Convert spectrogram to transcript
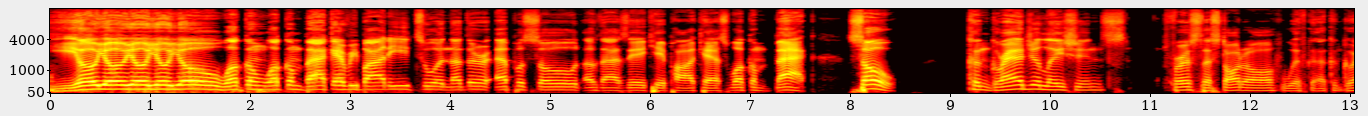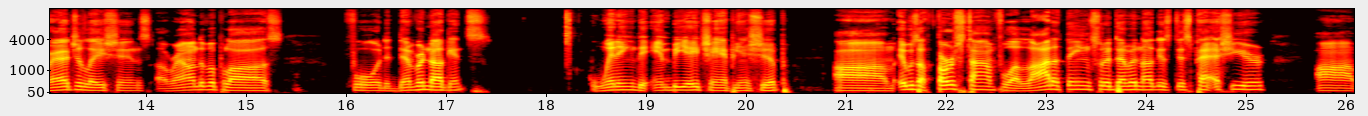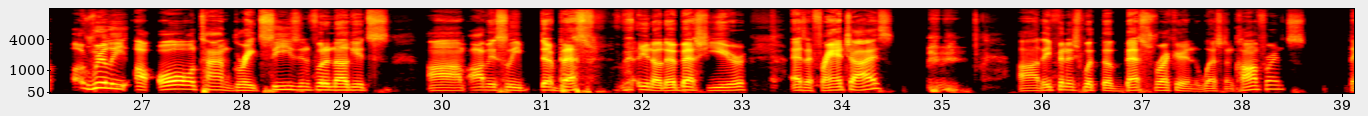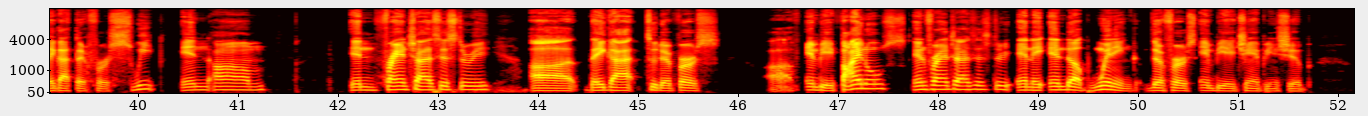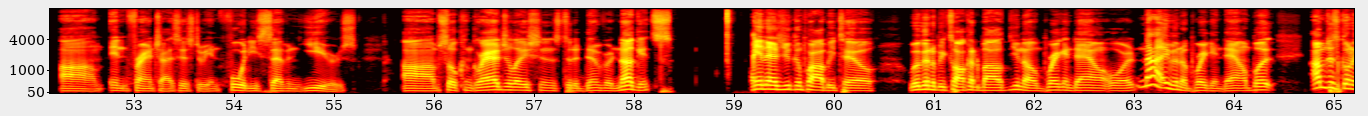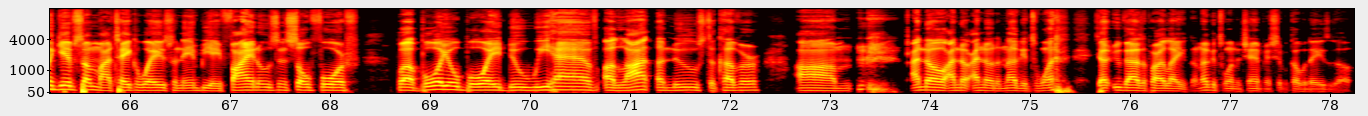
Yo, yo, yo, yo, yo. Welcome, welcome back, everybody, to another episode of the Isaiah Kid podcast. Welcome back. So, congratulations. First, let's start off with uh, congratulations, a round of applause for the Denver Nuggets winning the NBA championship. Um, it was a first time for a lot of things for the Denver Nuggets this past year. Uh, really, an all-time great season for the Nuggets. Um, obviously their best, you know, their best year as a franchise. uh, they finished with the best record in the Western Conference. They got their first sweep in um in franchise history. Uh, they got to their first uh, NBA Finals in franchise history, and they end up winning their first NBA championship um, in franchise history in 47 years. Um, so congratulations to the Denver Nuggets and as you can probably tell, we're going to be talking about, you know, breaking down or not even a breaking down, but I'm just going to give some of my takeaways from the NBA finals and so forth. But boy, oh boy, do we have a lot of news to cover. Um, I know, I know, I know the Nuggets won. you guys are probably like the Nuggets won the championship a couple days ago.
